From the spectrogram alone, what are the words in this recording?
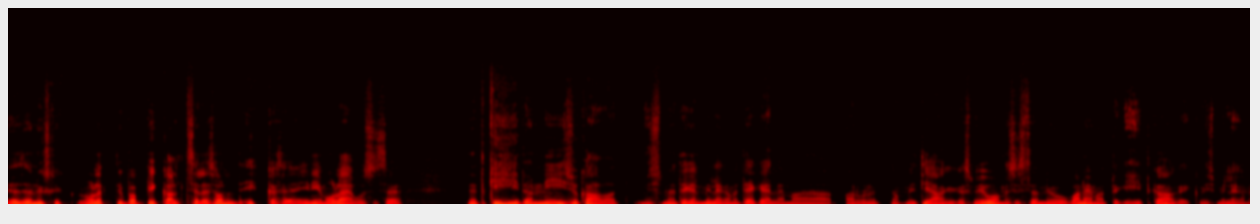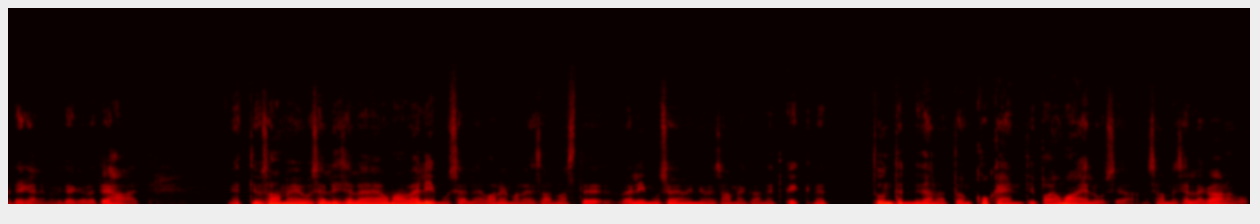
Ja see on ükskõik, oled juba pikalt selles olnud, ikka see inimolevus, see need kihid on nii sügavad, mis me tegelikult, millega me tegeleme ja arvan, et noh, me ei teagi, kas me jõuame, sest see on ju vanemate kihid ka kõik, mis, millega me tegeleme, midagi ei ole teha, et et ju saame ju sellisele oma välimusele, vanemale sarnaste välimuse on ju, ja saame ka need kõik need tunded, mida nad on kogenud juba oma elus ja me saame selle ka nagu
